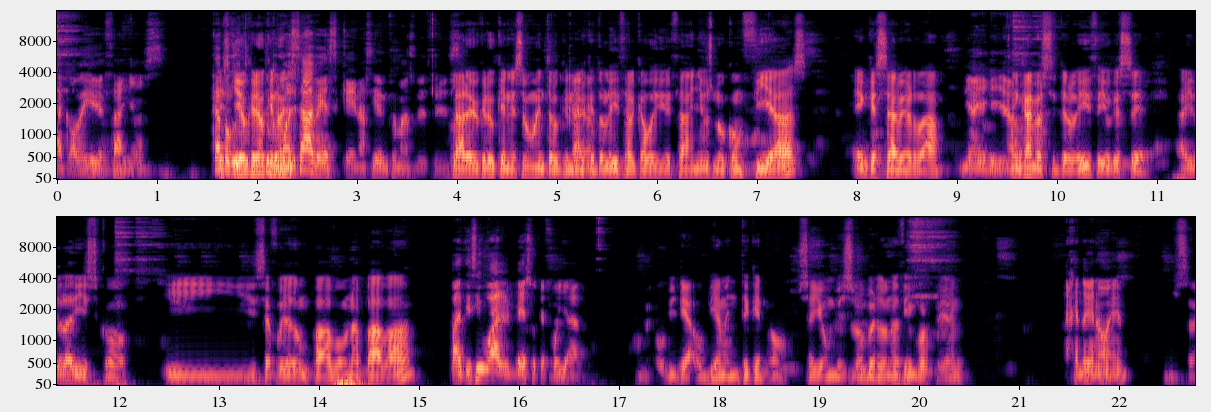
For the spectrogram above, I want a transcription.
a cabo de 10 años. Claro, Es que yo tú- creo tú que no ¿Cómo es- sabes que no ha sido más veces? Claro, yo creo que en ese momento que, Claro. que te lo dice al cabo de 10 años no confías en que sea verdad. Ya, ya, ya. En cambio, si te lo dice, yo qué sé, ha ido a la disco y se ha follado un pavo una pava, Para ti es igual beso que follar. obvia- obviamente que no. O sea, yo un beso lo perdono al 100%. Hay gente que no, ¿eh? O sea,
